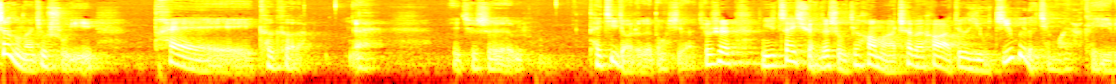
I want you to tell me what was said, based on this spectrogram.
这种呢就属于太苛刻了，哎，也就是太计较这个东西了。就是你在选择手机号码、车牌号啊，就是有机会的情况下，可以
